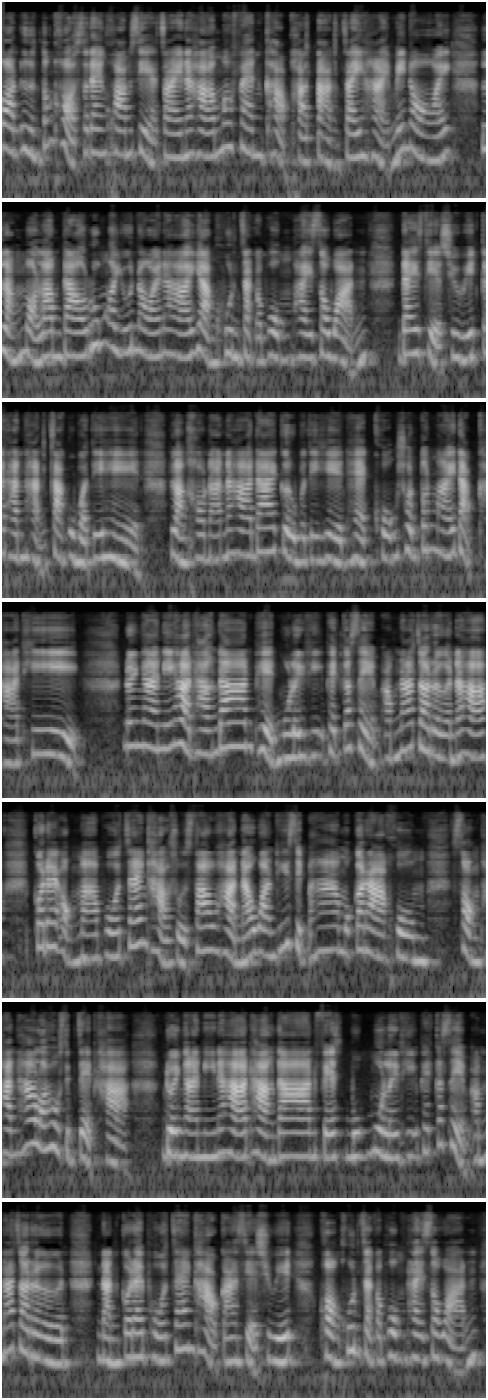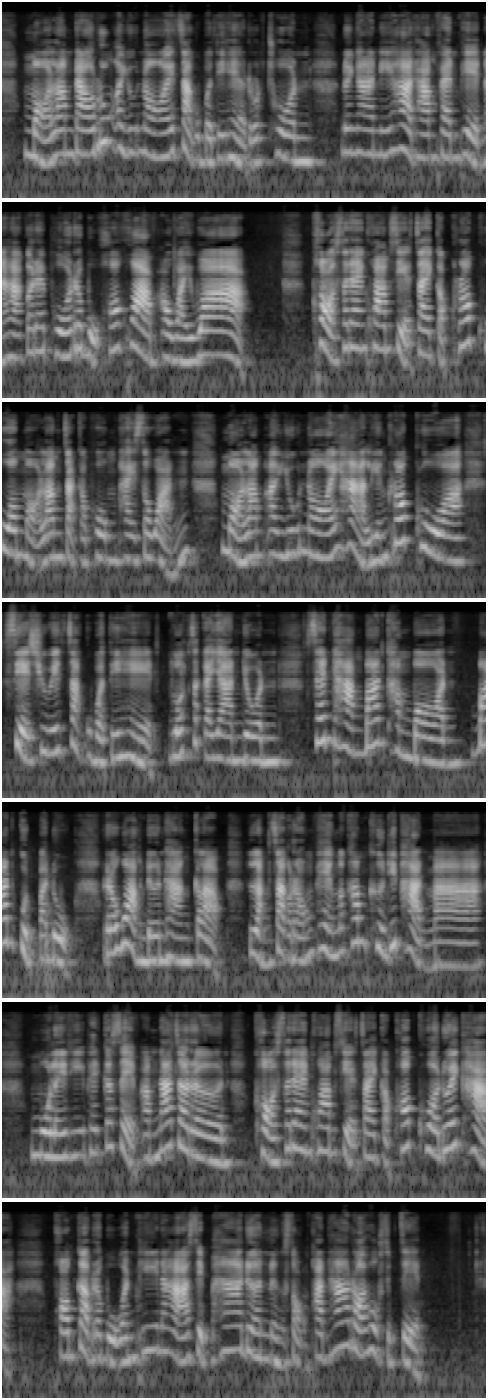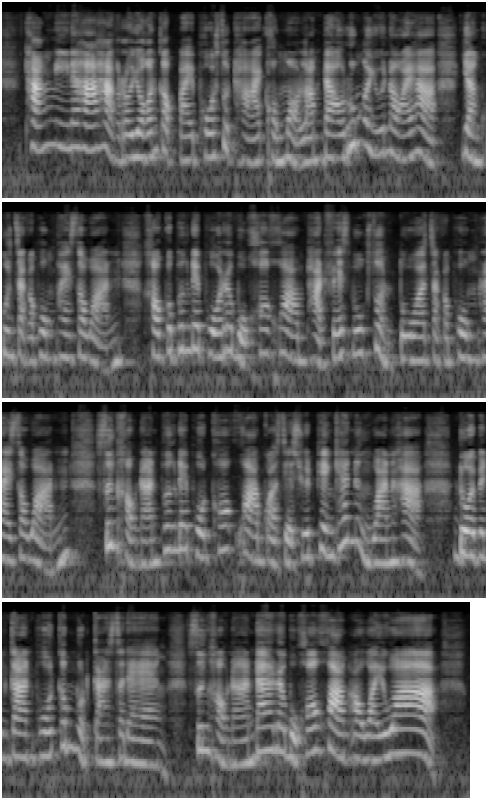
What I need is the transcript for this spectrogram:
ก่อนอื่นต้องขอแสดงความเสียใจนะคะ เมื่อแฟนคลับค่ะต่างใจหายไม่น้อย หลังหมอลำดาวรุ่งอายุน้อยนะคะ อย่างคุณจักรพงศ์ภัยสวรรค์ ได้เสียชีวิตกระทันหันจากอุบัติเหตุ หลังเขานั้นนะคะ ได้เกิดอุบัติเหตุแหกโค้งชนต้นไม้ดับคาที่โดยงานนี้ค่ะทางด้านเพจมูลนิธิเพชรเกษมอำนาจเจริญนะคะ ก็ได้ออกมาโพสต์แจ้งข่าวสุดเศร้าค่ะณวันที่ 15 มกราคม 2567 ค่ะ โดยงานนี้นะคะ ทางด้าน Facebook มูลนิธิเพชรเกษมอำนาจเจริญนั้นก็ได้โพสต์แจ้งข่าวการเสียชีวิต ของคุณจักรพงศ์ไพรสวรรค์ หมอลำดาวรุ่งอายุน้อยจากอุบัติเหตุรถชน โดยงานนี้ค่ะทางแฟนเพจนะคะ ก็ได้โพสต์ระบุข้อความเอาไว้ว่า ขอแสดงความเสียใจกับครอบครัวหมอลำจักรพงศ์ไพรสวรรค์ หมอลำอายุน้อยหาเลี้ยงครอบครัว เสียชีวิตจากอุบัติเหตุรถจักรยานยนต์ เส้นทางบ้านคำบอนบ้านกุดประดุก ระหว่างเดินทางกลับ หลังจากร้องเพลงเมื่อค่ำคืนที่ผ่านมา มูลนิธิเพชรเกษมอำนาจเจริญ ขอแสดงความเสียใจกับครอบครัวด้วยค่ะ พร้อมกับระบุวันที่นะคะ 15 เดือน 1 2567 ทั้งนี้นะคะ หากเราย้อนกลับไปโพสต์สุดท้ายของหมอลำดาวรุ่งอายุน้อยค่ะ อย่างคุณจักรพงศ์ไพรสวรรค์เขาก็เพิ่งได้โพสต์ระบุข้อความผ่าน Facebook ส่วนตัวจักรพงศ์ไพรสวรรค์ ซึ่งเขานั้นเพิ่งได้โพสต์ข้อความก่อนเสียชีวิตเพียงแค่หนึ่งวันค่ะ โดยเป็นการโพสต์กำหนดการแสดง ซึ่งเขานั้นได้ระบุข้อความเอาไว้ว่า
